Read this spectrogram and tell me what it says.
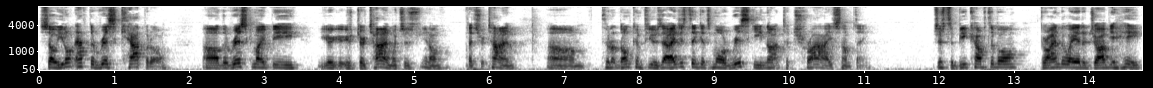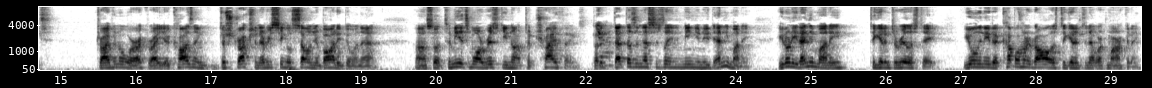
So you don't have to risk capital. Uh, the risk might be your, your, your, time, which is, you know, that's your time. Um, so don't, don't confuse that. I just think it's more risky not to try something. Just to be comfortable, grind away at a job you hate, driving to work, right? You're causing destruction every single cell in your body doing that. Uh, so to me, it's more risky not to try things. But yeah. it, that doesn't necessarily mean you need any money. You don't need any money to get into real estate. You only need a couple hundred dollars to get into network marketing.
